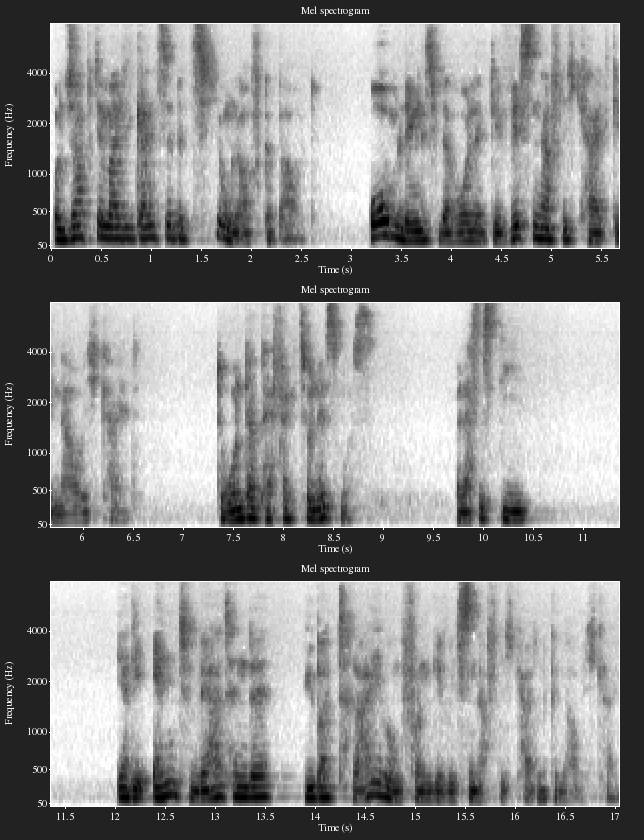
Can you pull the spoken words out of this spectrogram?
Und so habt ihr mal die ganze Beziehung aufgebaut. Oben links wiederhole Gewissenhaftigkeit, Genauigkeit. Drunter Perfektionismus. Weil das ist die, ja, die entwertende Übertreibung von Gewissenhaftigkeit und Genauigkeit.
